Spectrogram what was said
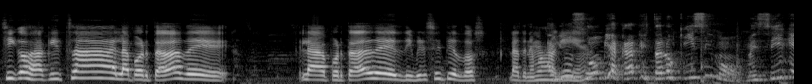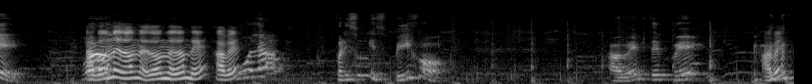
Chicos, aquí está la portada de... La portada de Diversity 2. La tenemos Hay aquí, un ¿eh? zombie acá que está loquísimo. Me sigue. ¿A dónde, dónde, dónde, dónde? A ver. Hola. Parece un espejo. A ver, TP. A ver.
